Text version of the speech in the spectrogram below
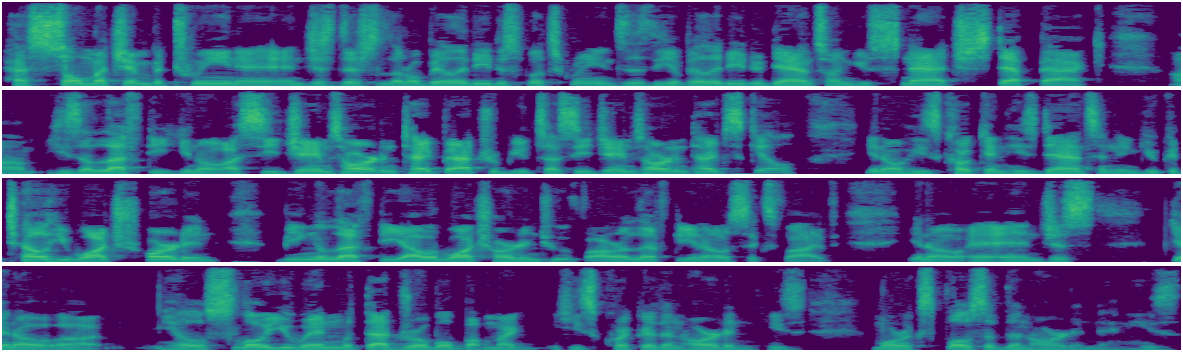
has so much in between and, just this little ability to split screens is the ability to dance on you snatch step back. Um, he's a lefty you know i see james harden type attributes. I see james harden type skill. You know he's cooking he's dancing and you could tell he watched harden. Being a lefty i would watch harden too if i were a lefty and i was six five you know and, and just you know uh, he'll slow you in with that dribble but my he's quicker than harden. He's more explosive than harden and he's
